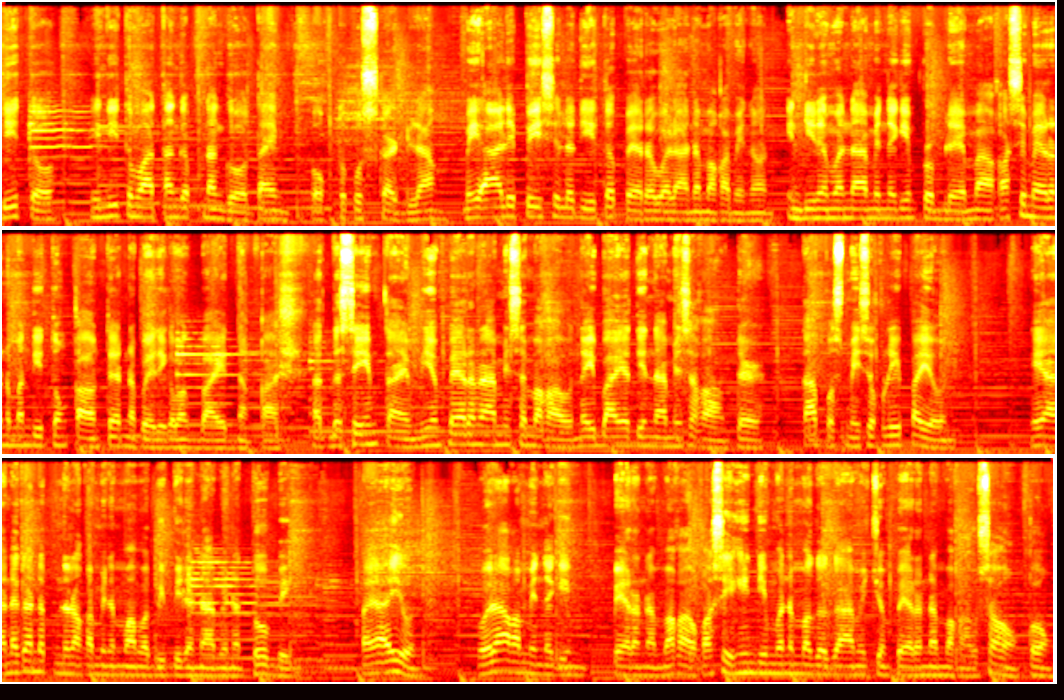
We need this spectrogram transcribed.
dito, hindi tumatanggap ng GoTime, Octopus card lang. May Alipay sila dito pero wala naman kami nun. Hindi naman namin naging problema kasi meron naman ditong counter na pwede ka magbayad ng cash. At the same time, yung pera namin sa Macau, naibayad din namin sa counter. Tapos may sukli pa yon. Kaya naghanap na lang kami ng mga mabibilan namin ng tubig. Kaya ayun, wala kami naging pera ng Macau kasi hindi mo na magagamit yung pera ng Macau sa Hong Kong.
